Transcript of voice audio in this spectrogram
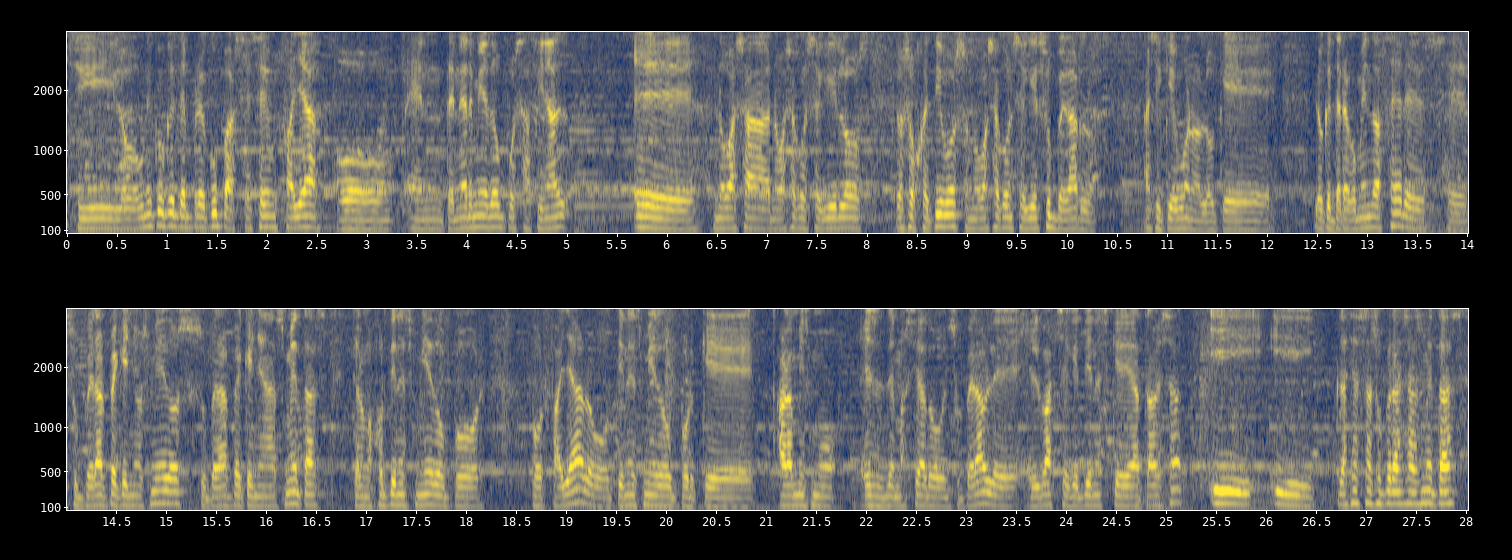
Si lo único que te preocupas es en fallar o en tener miedo, pues al final eh, no, vas a, no vas a conseguir los, los objetivos o no vas a conseguir superarlo. Así que bueno, lo que, lo que te recomiendo hacer es eh, superar pequeños miedos, superar pequeñas metas, que a lo mejor tienes miedo por, por fallar o tienes miedo porque ahora mismo es demasiado insuperable el bache que tienes que atravesar y, gracias a superar esas metas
